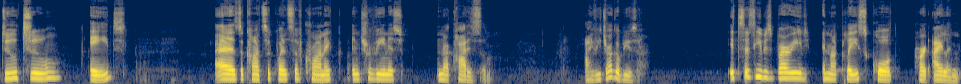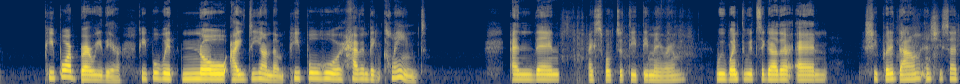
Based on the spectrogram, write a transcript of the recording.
due to AIDS as a consequence of chronic intravenous narcotism. IV drug abuser. It says he was buried in a place called Hart Island. People are buried there. People with no ID on them. People who haven't been claimed. And then I spoke to Titi Miriam. We went through it together and she put it down and she said,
